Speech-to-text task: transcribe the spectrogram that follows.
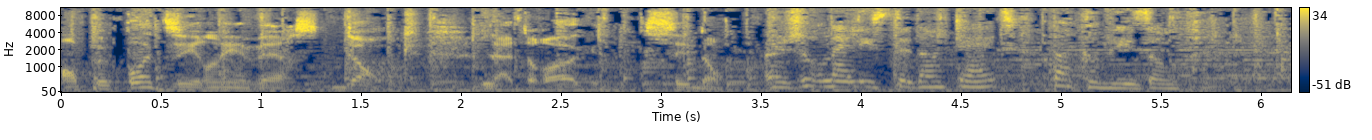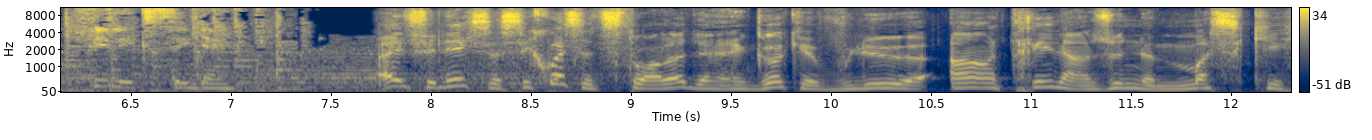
On peut pas dire l'inverse. Donc, la drogue, c'est donc. Un journaliste d'enquête, pas comme les autres. Félix Séguin. Hey Félix, c'est quoi cette histoire-là d'un gars qui a voulu euh, entrer dans une mosquée?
